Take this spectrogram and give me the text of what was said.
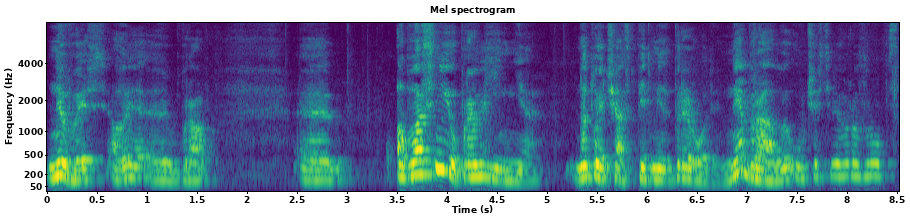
не весь, але брав. Обласні управління на той час під Мінприроди не брали участь в його розробці.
